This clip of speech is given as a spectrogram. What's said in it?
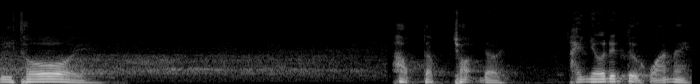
đi thôi. Học tập trọn đời. Hãy nhớ đến từ khóa này.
